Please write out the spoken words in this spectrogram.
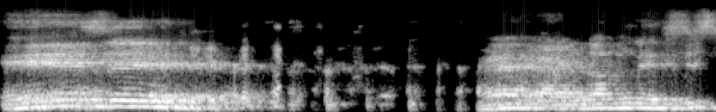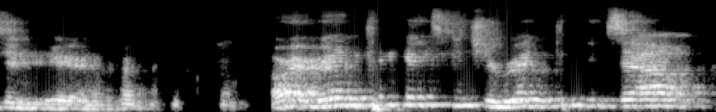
Is it? All right, our lovely assistant here. All right, red tickets, get your red tickets out.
